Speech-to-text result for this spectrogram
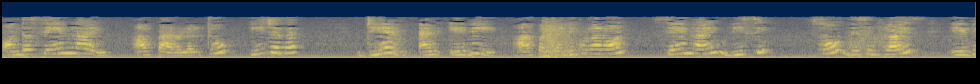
on the same line are parallel to each other. DM and AB are perpendicular on same line BC. So this implies AB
